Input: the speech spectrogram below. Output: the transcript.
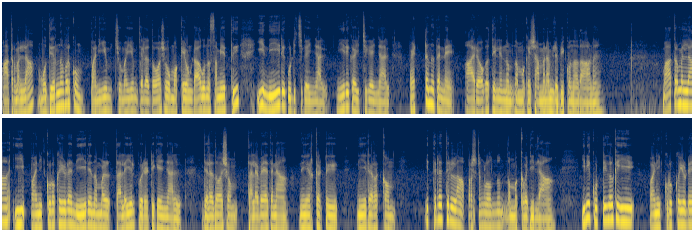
മാത്രമല്ല മുതിർന്നവർക്കും പനിയും ചുമയും ജലദോഷവും ഒക്കെ ഉണ്ടാകുന്ന സമയത്ത് ഈ നീര് കുടിച്ചു കഴിഞ്ഞാൽ നീര് കഴിച്ചു കഴിഞ്ഞാൽ പെട്ടെന്ന് തന്നെ ആ രോഗത്തിൽ നിന്നും നമുക്ക് ശമനം ലഭിക്കുന്നതാണ്. മാത്രമല്ല ഈ പനിക്കുറുക്കയുടെ നീര് നമ്മൾ തലയിൽ പുരട്ടി കഴിഞ്ഞാൽ ജലദോഷം തലവേദന നീർക്കെട്ട് നീരിറക്കം ഇത്തരത്തിലുള്ള പ്രശ്നങ്ങളൊന്നും നമുക്ക് വരില്ല. ഇനി കുട്ടികൾക്ക് ഈ പനിക്കുറുക്കയുടെ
